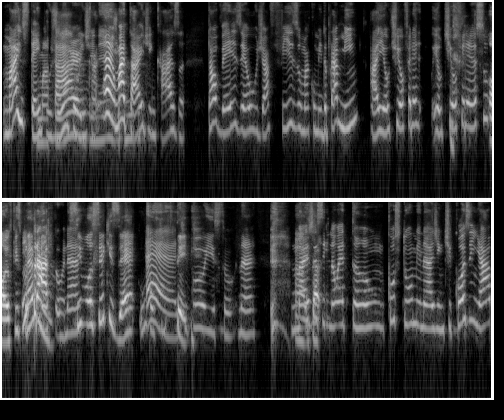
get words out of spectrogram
mais tempo uma junto, tarde, né? é, uma junto. tarde em casa, talvez eu já fiz uma comida para mim, aí eu te ofere... eu te ofereço Ó, eu fiz um prato, mim. né? Se você quiser, um É, tipo isso, né? Mas Ai, assim, não é tão costume, né, a gente cozinhar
